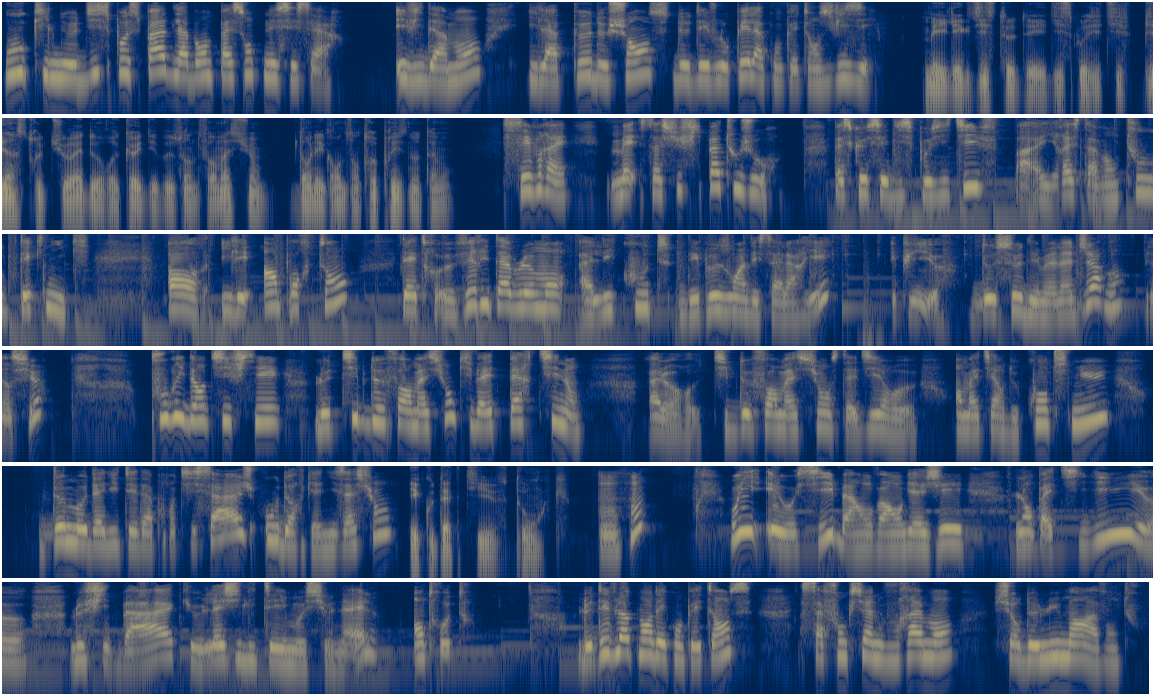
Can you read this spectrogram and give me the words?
ou qu'il ne dispose pas de la bande passante nécessaire. Évidemment, il a peu de chances de développer la compétence visée. Mais il existe des dispositifs bien structurés de recueil des besoins de formation, dans les grandes entreprises notamment. C'est vrai, mais ça suffit pas toujours, parce que ces dispositifs, bah, ils restent avant tout techniques. Or, il est important d'être véritablement à l'écoute des besoins des salariés, et puis euh, de ceux des managers, hein, bien sûr, pour identifier le type de formation qui va être pertinent. Alors, euh, type de formation, c'est-à-dire euh, en matière de contenu, de modalités d'apprentissage ou d'organisation. Écoute active donc. Mhm. Oui, et aussi, ben, on va engager l'empathie, euh, le feedback, l'agilité émotionnelle, entre autres. Le développement des compétences, ça fonctionne vraiment sur de l'humain avant tout.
